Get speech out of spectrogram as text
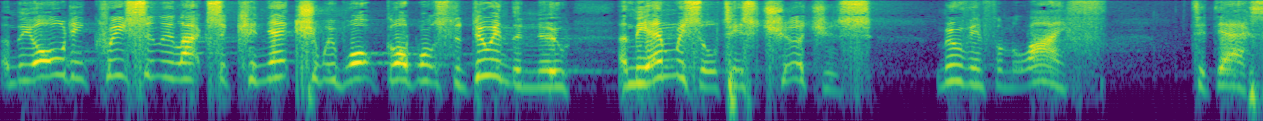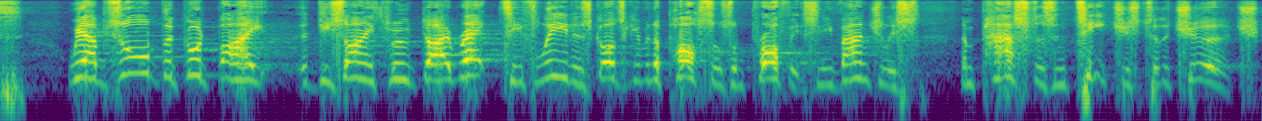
And the old increasingly lacks a connection with what God wants to do in the new. And the end result is churches moving from life to death. We absorb the good by design through directive leaders. God's given apostles and prophets and evangelists and pastors and teachers to the church.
